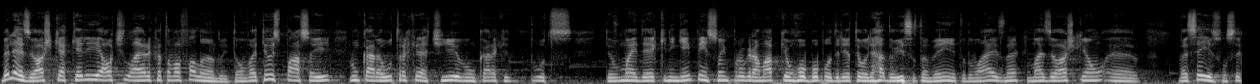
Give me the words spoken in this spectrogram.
beleza, eu acho que é aquele outlier que eu tava falando. Então vai ter um espaço aí para um cara ultra criativo, um cara que, putz, teve uma ideia que ninguém pensou em programar, porque um robô poderia ter olhado isso também e tudo mais, né? Mas eu acho que é um, é, vai ser isso, vão ser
